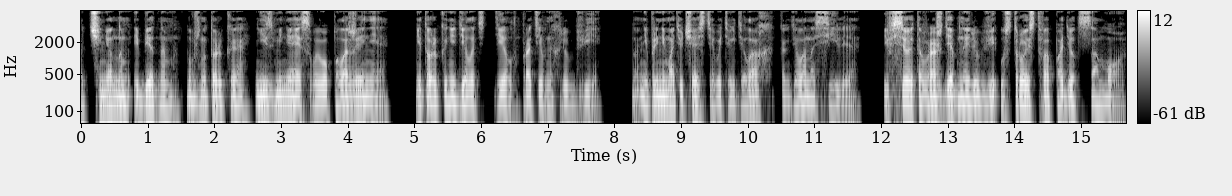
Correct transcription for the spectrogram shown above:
Подчиненным и бедным нужно только, не изменяя своего положения, не только не делать дел противных любви, но не принимать участие в этих делах, как дела насилия. И все это враждебное любви устройство падет само.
